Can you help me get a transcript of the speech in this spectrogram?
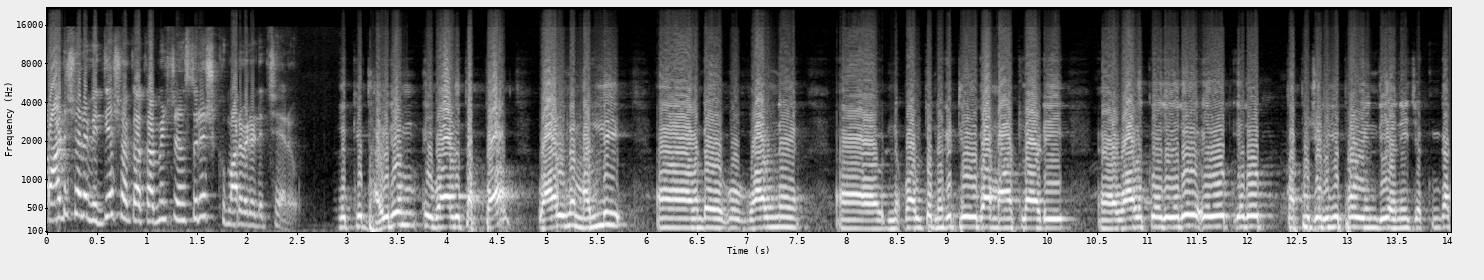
పాఠశాల విద్యాశాఖ కమిషనర్ సురేష్ కుమార్ వెల్లడించారు. ధైర్యం ఇవ్వాలి తప్ప వాళ్ళని మళ్ళీ అంటే వాళ్ళని ఆ, వాళ్ళతో నెగిటివ్గా మాట్లాడి వాళ్ళకు ఏదో ఏదో ఏదో తప్పు జరిగిపోయింది అని చక్కగా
